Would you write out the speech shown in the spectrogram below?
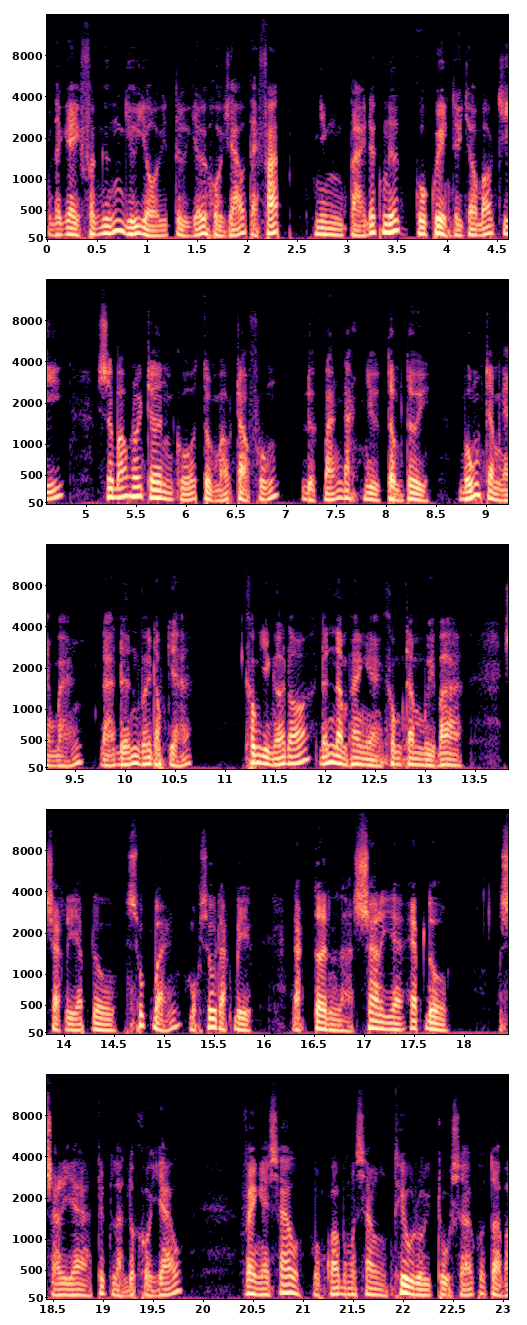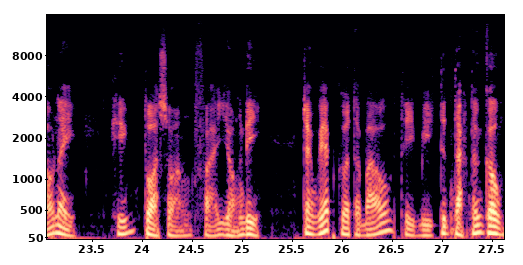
đã gây phản ứng dữ dội từ giới Hồi giáo tại Pháp. Nhưng tại đất nước của quyền tự do báo chí, số báo nói trên của tuần báo trào phúng được bán đắt như tôm tươi, 400.000 bản đã đến với độc giả. Không dừng ở đó, đến năm 2013, Charlie Hebdo xuất bản một số đặc biệt đặt tên là Sharia Hebdo. Sharia tức là luật Hồi giáo. Vài ngày sau, một quả bom xăng thiêu rụi trụ sở của tờ báo này, khiến tòa soạn phải dọn đi. Trang web của tờ báo thì bị tin tặc tấn công.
